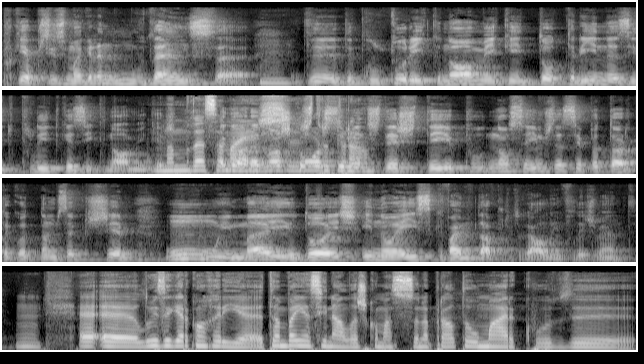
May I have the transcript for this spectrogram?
porque é preciso uma grande mudança hum. de, de, cultura económica e de doutrinas e de políticas económicas. Uma mudança Agora, mais nós com orçamentos deste tipo não saímos da cepa torta, continuamos a crescer um, um e meio, dois, e não é isso que vai mudar Portugal, infelizmente. Hum. Uh, uh, Luísa Guerra Conraria, também assinalas, como a Susana Peralta, o marco de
